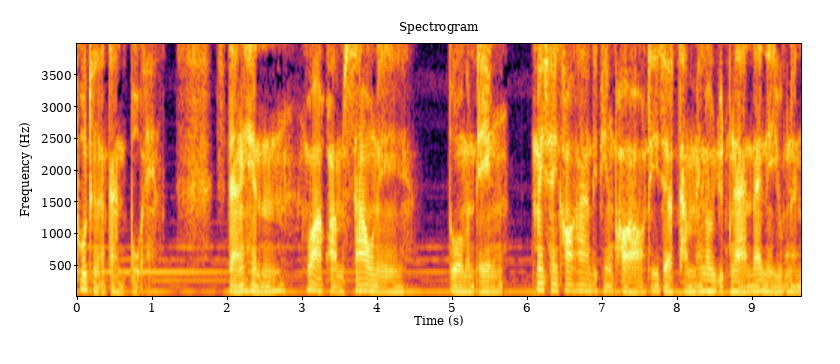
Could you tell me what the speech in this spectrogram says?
พูดถึงอาการป่วย แสดงเห็นว่าความเศร้าในตัวมันเองไม่ใช่ข้ออ้างที่เพียงพอที่จะทำให้เราหยุดงานได้ในยุคนั้น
